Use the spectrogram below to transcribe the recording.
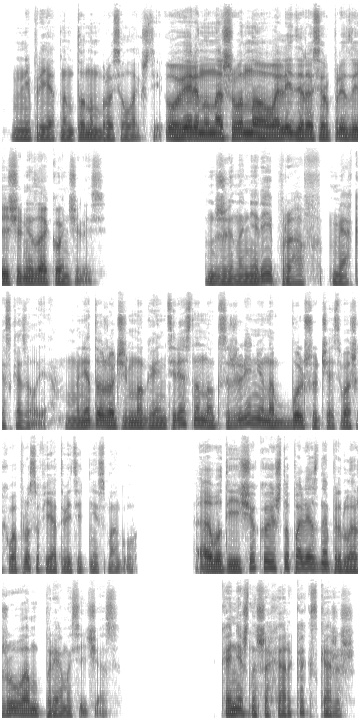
— неприятным тоном бросил Лакшти. «Уверен, у нашего нового лидера сюрпризы еще не закончились». «Джина Нерей прав», — мягко сказал я. «Мне тоже очень многое интересно, но, к сожалению, на большую часть ваших вопросов я ответить не смогу. А вот еще кое-что полезное предложу вам прямо сейчас». «Конечно, Шахар, как скажешь».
